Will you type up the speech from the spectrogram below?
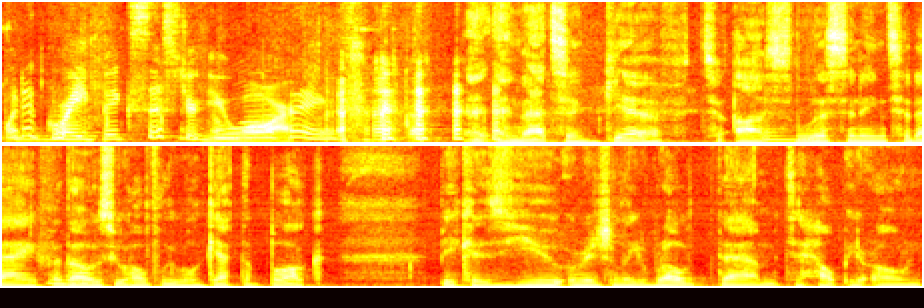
what a great big sister you Well, are and, and that's a gift to us Mm-hmm. listening today for mm-hmm. those who hopefully will get the book because you originally wrote them to help your own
